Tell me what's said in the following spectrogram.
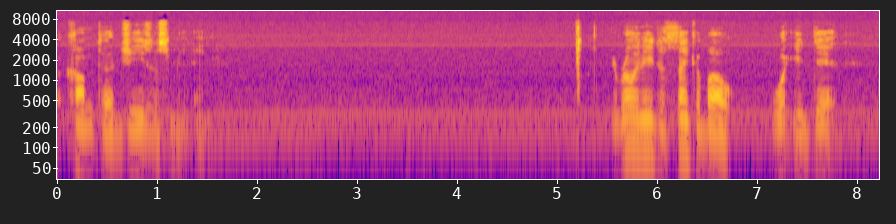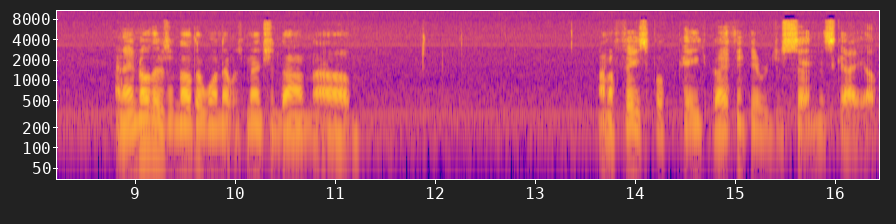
a come to Jesus meeting. You really need to think about what you did. And I know there's another one that was mentioned on um, on a Facebook page, but I think they were just setting this guy up.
